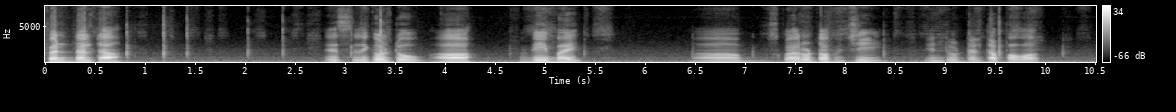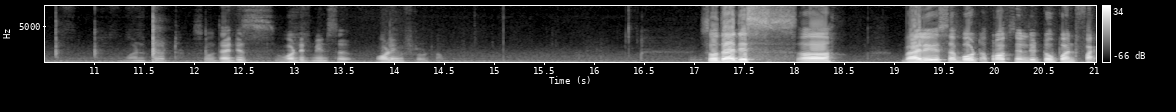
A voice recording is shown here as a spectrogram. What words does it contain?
Fn delta is equal to uh, V by uh, square root of G into delta power one third. So, that is what it means the volume Froude number. So, that is uh, value is about approximately 2.5.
